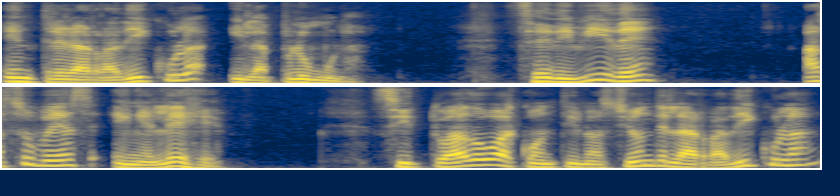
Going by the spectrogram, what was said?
entre la radícula y la plúmula. Se divide a su vez en el eje, situado a continuación de la radícula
